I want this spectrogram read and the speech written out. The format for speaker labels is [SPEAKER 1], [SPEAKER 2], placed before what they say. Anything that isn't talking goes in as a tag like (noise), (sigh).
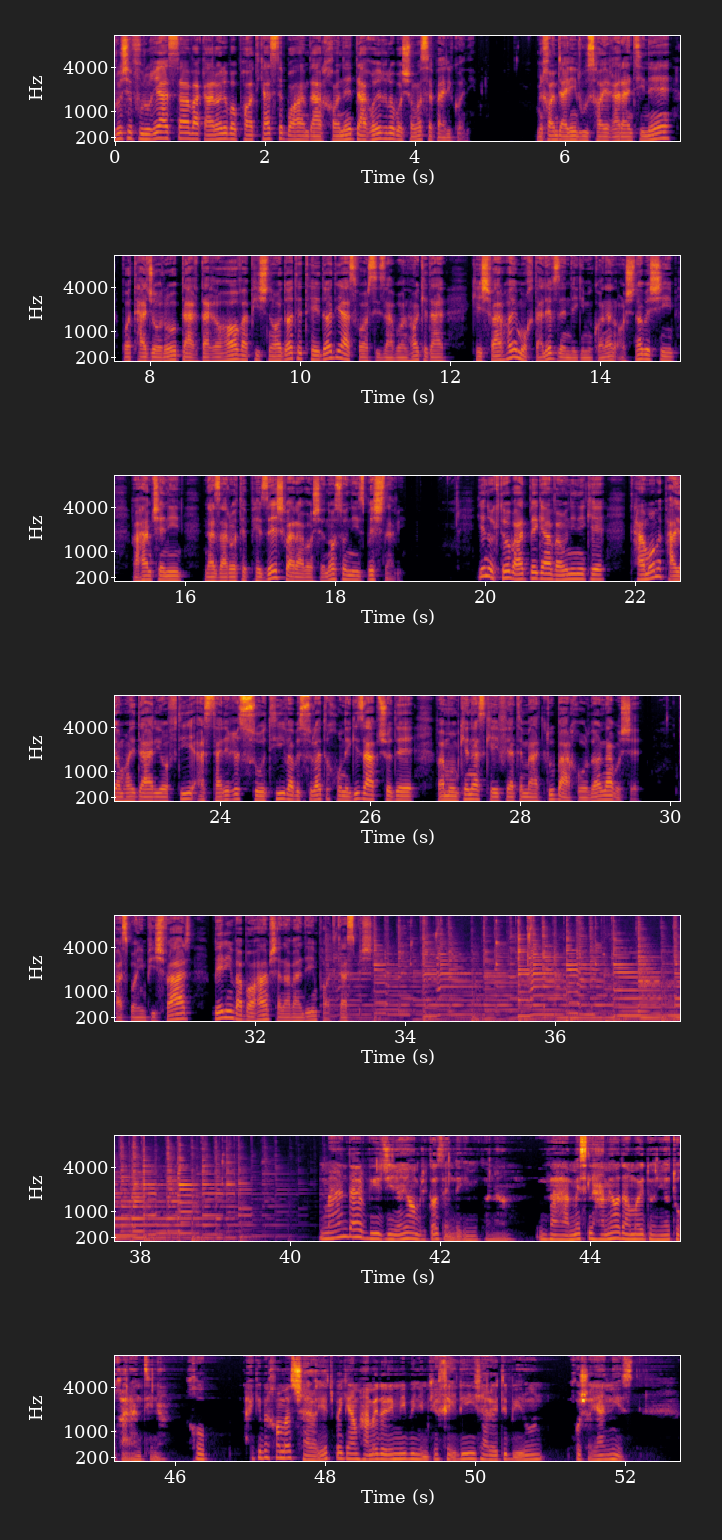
[SPEAKER 1] کوروش فروغی هستم و قراره با پادکست با هم در خانه دقایق رو با شما سپری کنیم. می‌خوایم در این روزهای قرنطینه با تجارب، دقدقه ها و پیشنهادات تعدادی از فارسی زبان ها که در کشورهای مختلف زندگی می‌کنن آشنا بشیم و همچنین نظرات پزشک و روانشناس رو نیز بشنویم. یه نکته باید بگم و اون اینه که تمام پیام های دریافتی از طریق صوتی و به صورت خونگی ضبط شده و ممکن است کیفیت مطلوب برخوردار نباشه. پس با این پیشفرض بریم و با هم شنونده این پادکست بشیم.
[SPEAKER 2] من در ویرجینیای آمریکا زندگی می کنم و مثل همه آدمای دنیا تو قرنطینه. خب اگه بخوام از شرایط بگم همه داریم می‌بینیم که خیلی شرایط بیرون خوشایند نیست.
